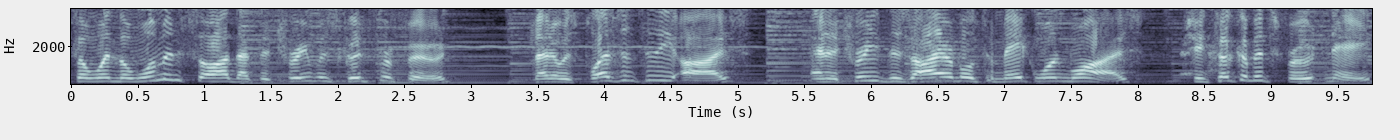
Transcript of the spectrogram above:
So when the woman saw that the tree was good for food, that it was pleasant to the eyes, and a tree desirable to make one wise, she took of its fruit and ate.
